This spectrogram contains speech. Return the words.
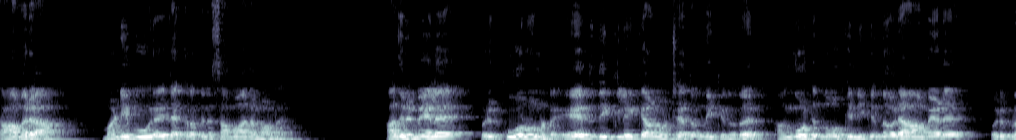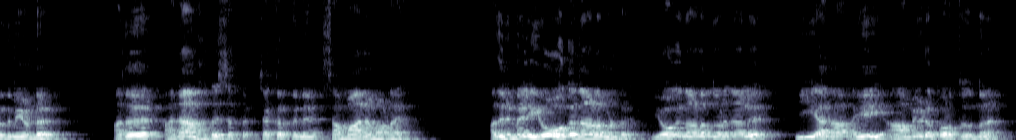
താമര മണിപൂര ചക്രത്തിന് സമാനമാണ്. അതിനു മേലെ ഒരു കൂർമ്മമുണ്ട്. ഏത് ദിക്കിലേക്കാണോ ക്ഷേത്രം നിൽക്കുന്നത് അങ്ങോട്ട് നോക്കി നിൽക്കുന്ന ഒരു ആമയുടെ ഒരു പ്രതിമയുണ്ട്. അത് അനാഹത ചക്രത്തിന് സമാനമാണ്. അതിനുമേൽ യോഗനാളമുണ്ട്. യോഗനാളം എന്ന് പറഞ്ഞാൽ ഈ അനാ ഈ ആമയുടെ പുറത്തു നിന്ന്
